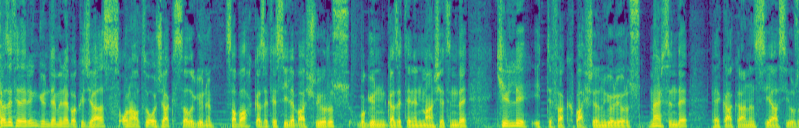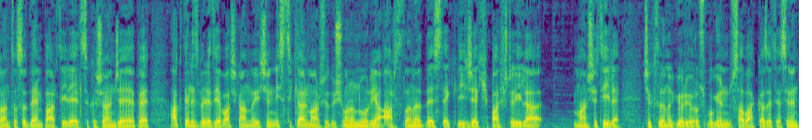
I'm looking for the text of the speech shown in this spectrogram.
Gazetelerin gündemine bakacağız. 16 Ocak Salı günü. Sabah gazetesiyle başlıyoruz. Bugün gazetenin manşetinde kirli ittifak başlığını görüyoruz. Mersin'de PKK'nın siyasi uzantısı DEM Parti ile el sıkışan CHP, Akdeniz Belediye Başkanlığı için İstiklal Marşı düşmanı Nuriye Arslan'ı destekleyecek başlığıyla manşetiyle çıktığını görüyoruz. Bugün Sabah gazetesinin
